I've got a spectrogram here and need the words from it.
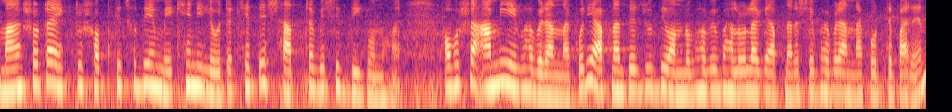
মাংসটা একটু সব কিছু দিয়ে মেখে নিলে ওইটা খেতে স্বাদটা বেশি দ্বিগুণ হয়। অবশ্য আমি এইভাবে রান্না করি, আপনাদের যদি অন্যভাবে ভালো লাগে আপনারা সেভাবে রান্না করতে পারেন,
